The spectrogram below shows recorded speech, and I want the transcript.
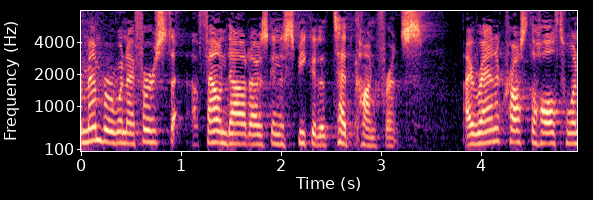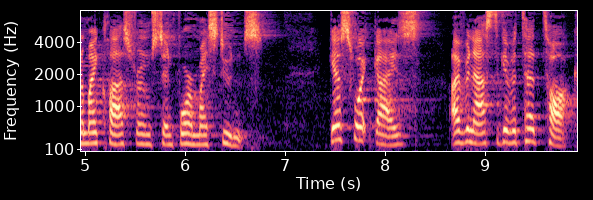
remember when I first found out I was going to speak at a TED conference. I ran across the hall to one of my classrooms to inform my students. Guess what, guys? I've been asked to give a TED talk.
